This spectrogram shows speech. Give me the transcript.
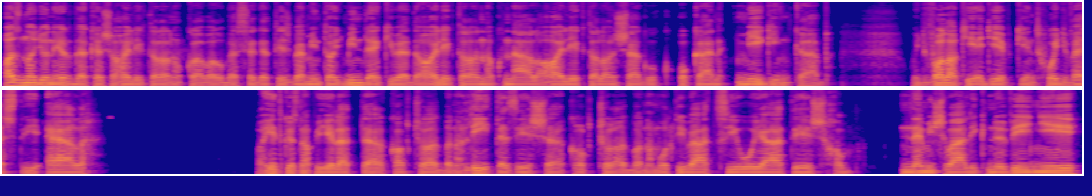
Az nagyon érdekes a hajléktalanokkal való beszélgetésben, mint ahogy mindenkivel, de a hajléktalanoknál a hajléktalanságuk okán még inkább, hogy valaki egyébként hogy veszti el a hétköznapi élettel kapcsolatban, a létezéssel kapcsolatban a motivációját, és ha nem is válik növényé,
